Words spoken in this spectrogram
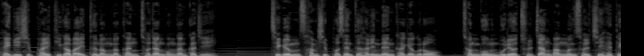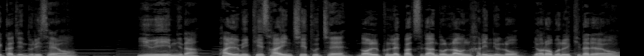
128GB 넉넉한 저장 공간까지 지금 30% 할인된 가격으로 전국 무료 출장 방문 설치 혜택까지 누리세요. 2위입니다. 바이오미키 4인치 두채 널 블랙박스가 놀라운 할인율로 여러분을 기다려요.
